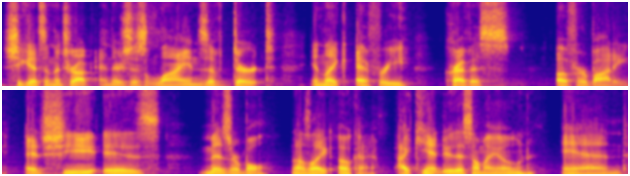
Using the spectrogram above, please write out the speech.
She gets in the truck, and there's just lines of dirt in like every crevice of her body, and she is miserable. And I was like, okay, I can't do this on my own, and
